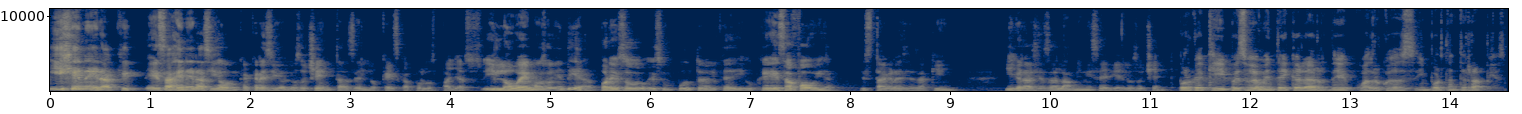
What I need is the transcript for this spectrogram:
y genera que esa generación que creció en los 80 se enloquezca por los payasos. Y lo vemos hoy en día. Por eso es un punto en el que digo que esa fobia está gracias a King y gracias a la miniserie de los 80. Porque aquí, pues obviamente hay que hablar de cuatro cosas importantes rápidas.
